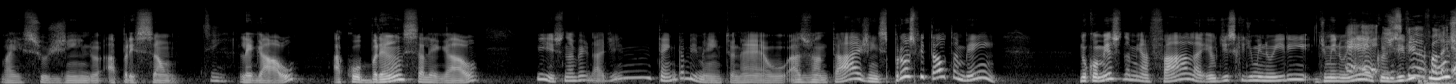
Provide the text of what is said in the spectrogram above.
Vai surgindo a pressão Sim. legal, a cobrança legal, e isso, na verdade, não tem cabimento, né? O- as vantagens para o hospital também. No começo da minha fala, eu disse que diminuir, diminuir É, é, isso inclusive, eu ia falar, custos.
